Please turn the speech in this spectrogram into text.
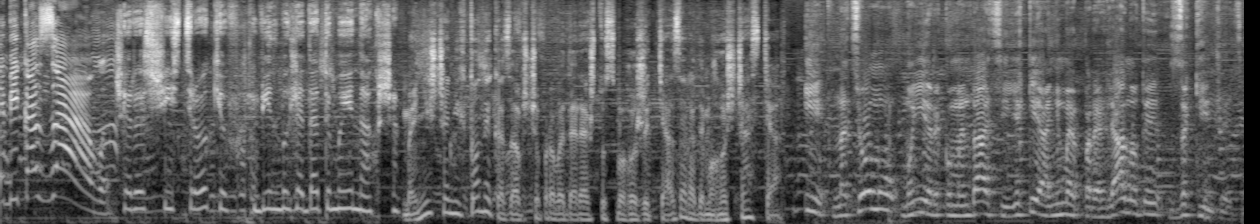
тобі казав! Через шість років він виглядатиме інакше. Мені ще ніхто не казав, що проведе решту свого життя заради мого щастя. І на цьому мої рекомендації, які аніме переглянути, закінчуються.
